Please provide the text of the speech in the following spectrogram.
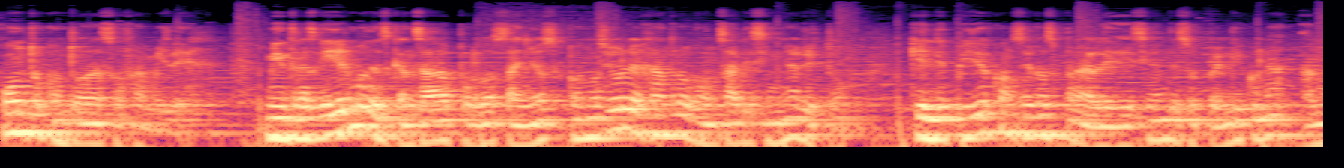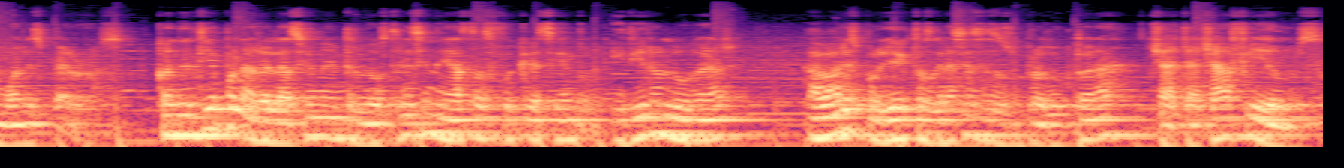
junto con toda su familia. Mientras Guillermo descansaba por dos años, conoció a Alejandro González Iñárritu, quien le pidió consejos para la edición de su película Amores Perros. Con el tiempo la relación entre los tres cineastas fue creciendo y dieron lugar a varios proyectos gracias a su productora Cha Cha Cha Films.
